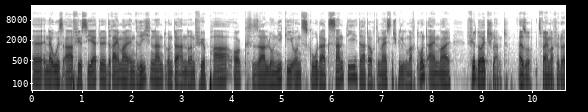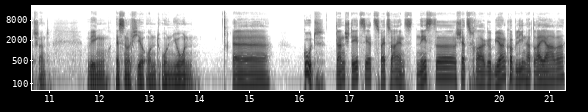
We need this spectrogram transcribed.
äh, in der USA für Seattle, dreimal in Griechenland, unter anderem für PAOK Saloniki und Skoda Xanti, da hat er auch die meisten Spiele gemacht, und einmal für Deutschland. Also zweimal für Deutschland. Wegen S04 und Union. Äh, gut, dann steht's jetzt 2 zu 1. Nächste Schätzfrage. Björn Koblin hat drei Jahre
